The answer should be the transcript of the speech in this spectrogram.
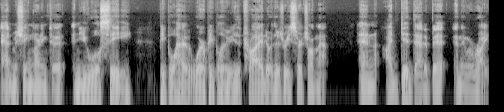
add machine learning to it, and you will see people have where people have either tried or there's research on that." And I did that a bit, and they were right.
